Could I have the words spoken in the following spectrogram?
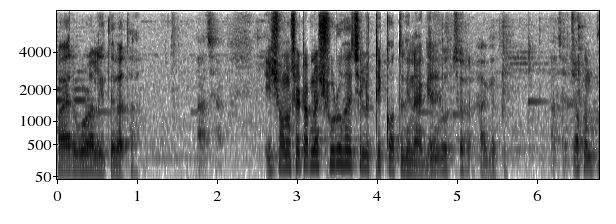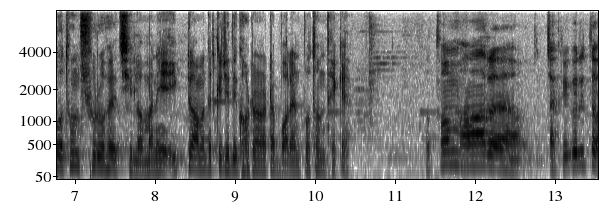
পায়ের গোড়ালিতে ব্যথা। আচ্ছা। এই সমস্যাটা আপনার শুরু হয়েছিল ঠিক কতদিন আগে? বছর আগে তো। আচ্ছা যখন প্রথম শুরু হয়েছিল মানে একটু আমাদেরকে যদি ঘটনাটা বলেন প্রথম থেকে। প্রথম আমার চাকরি করি তো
